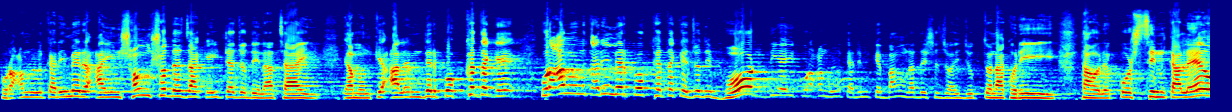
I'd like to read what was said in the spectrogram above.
কোরআনুল করিমের আইন সংসদে যাক, এইটা যদি না চাই, এমনকি আলেমদের পক্ষ থেকে, কোরআনুল করিমের পক্ষে থেকে যদি ভোট দিয়ে এই কোরআনুল করিমকে বাংলাদেশে জয়যুক্ত না করি, তাহলে কোশ্চিন কালেও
